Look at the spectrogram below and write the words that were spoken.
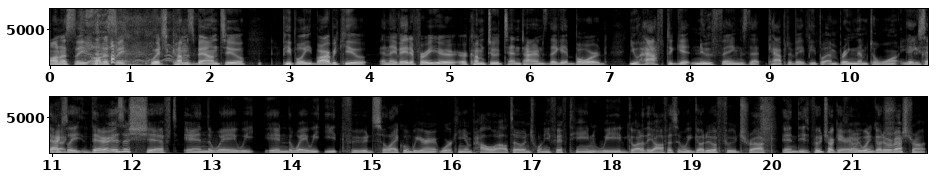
honestly honestly which comes down to people eat barbecue and they've ate it for a year or come to it 10 times they get bored you have to get new things that captivate people and bring them to want you exactly to come back. there is a shift in the way we in the way we eat food. So like when we were working in palo alto in 2015 we'd go out of the office and we'd go to a food truck in the food truck area. We wouldn't go to a restaurant.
